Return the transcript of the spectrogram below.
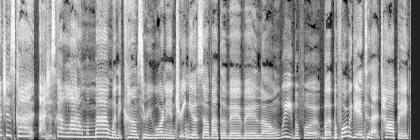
I just got I just got a lot on my mind when it comes to rewarding and treating yourself after a very very long week. Before but before we get into that topic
